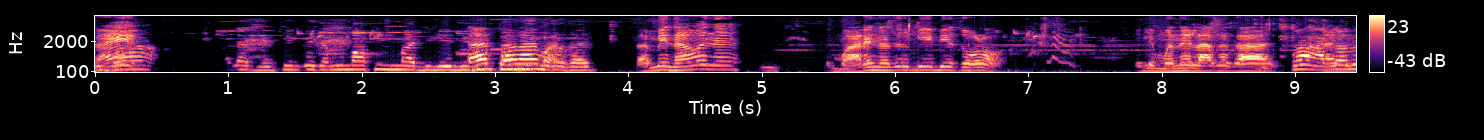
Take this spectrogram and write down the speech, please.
સાહેબ. અલ્યા દેશિંગ કઈ તમે જ બીજું સાહેબ, ના હોય ને મારે નજર બે બે સોળો. એટલે મને લાગે કે આગળ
